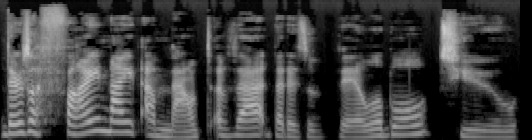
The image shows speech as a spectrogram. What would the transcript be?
There's a finite amount of that that is available to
